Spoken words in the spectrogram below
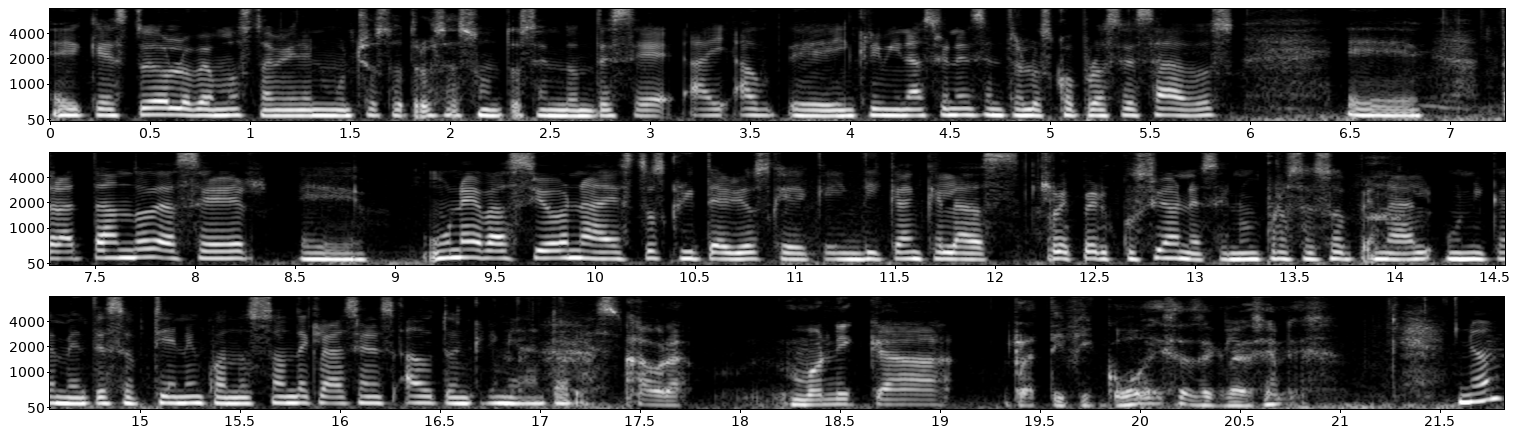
Eh, que esto lo vemos también en muchos otros asuntos, en donde se hay eh, incriminaciones entre los coprocesados, eh, tratando de hacer una evasión a estos criterios que, que indican que las repercusiones en un proceso penal únicamente se obtienen cuando son declaraciones autoincriminatorias. Ahora, Mónica ratificó esas declaraciones. ¿No?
